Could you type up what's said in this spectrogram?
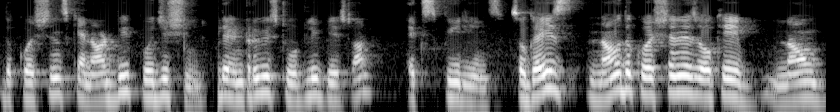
the questions cannot be positioned. The interview is totally based on experience. So guys now the question is okay now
